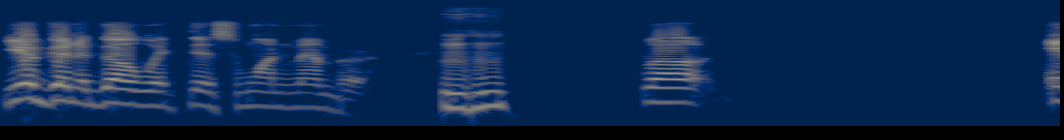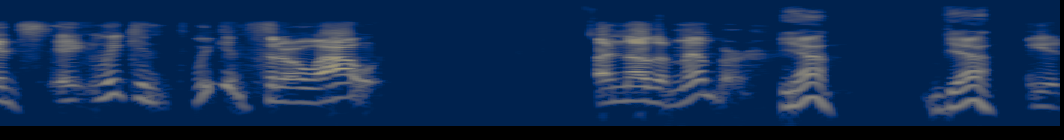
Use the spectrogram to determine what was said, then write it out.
you're going to go with this one member. Mm-hmm. Well, it's it, we can we can throw out another member, Yeah. Yeah. you,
